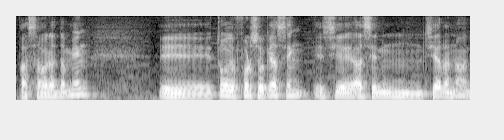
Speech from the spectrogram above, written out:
pasa ahora también. todo el esfuerzo que hacen, hacen un cierre ¿no?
